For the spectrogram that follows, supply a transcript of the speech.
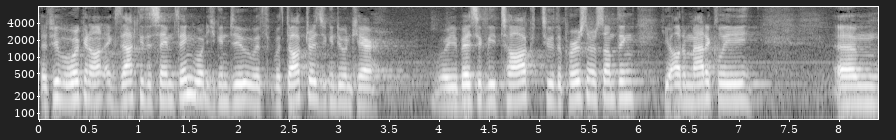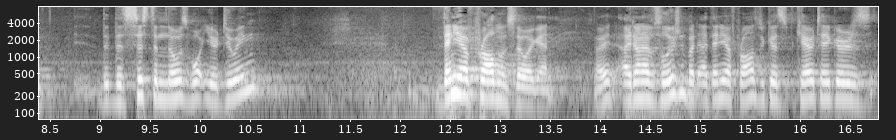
There's people working on exactly the same thing. What you can do with, with doctors, you can do in care. Where you basically talk to the person or something, you automatically, um, the, the system knows what you're doing. Then you have problems though again, right? I don't have a solution, but then you have problems because caretakers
